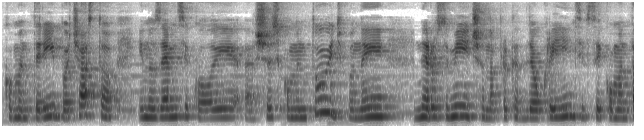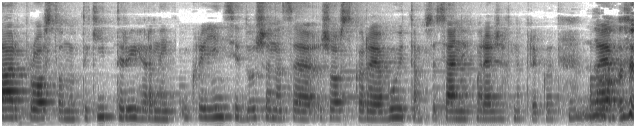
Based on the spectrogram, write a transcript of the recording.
коментарі. Бо часто іноземці, коли е, щось коментують, вони не розуміють, що, наприклад, для українців цей коментар просто ну такий тригерний. Українці дуже на це жорстко реагують там в соціальних мережах, наприклад. Але- Ну,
